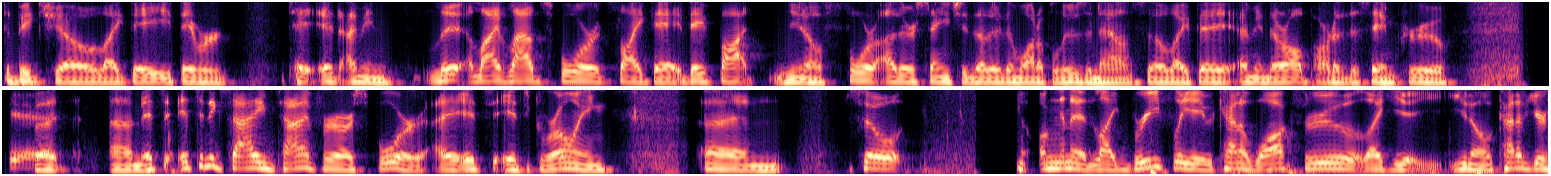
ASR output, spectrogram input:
the big show. Like they they were, ta- it, I mean, li- live loud sports. Like they they've bought you know four other sanctions other than Wodapalooza now. So like they, I mean, they're all part of the same crew. Yeah. but um, it's it's an exciting time for our sport. It's it's growing. Um, so I'm gonna like briefly kind of walk through like you you know kind of your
